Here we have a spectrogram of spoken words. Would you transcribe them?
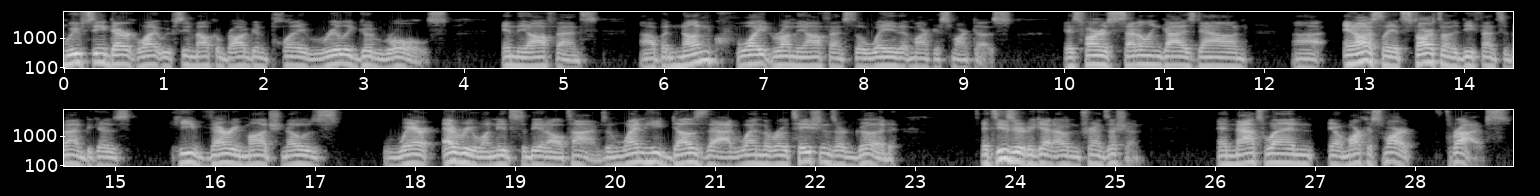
We've seen Derrick White, we've seen Malcolm Brogdon play really good roles in the offense, uh, but none quite run the offense the way that Marcus Smart does. As far as settling guys down, uh, and honestly, it starts on the defensive end because he very much knows where everyone needs to be at all times. And when he does that, when the rotations are good, it's easier to get out in transition. And that's when, you know, Marcus Smart thrives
